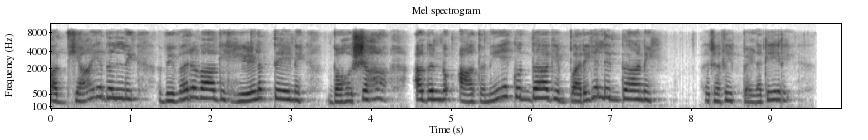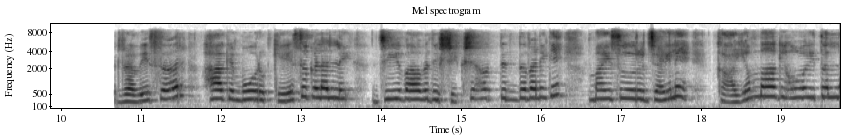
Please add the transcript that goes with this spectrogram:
ಅಧ್ಯಾಯದಲ್ಲಿ ವಿವರವಾಗಿ ಹೇಳುತ್ತೇನೆ. ಬಹುಶಃ ಅದನ್ನು ಆತನೇ ಖುದ್ದಾಗಿ ಬರೆಯಲಿದ್ದಾನೆ. ರವಿ ಬೆಳಗೇರಿ. ರವಿ ಸರ್, ಹಾಗೆ ಮೂರು ಕೇಸುಗಳಲ್ಲಿ ಜೀವಾವಧಿ ಶಿಕ್ಷೆ ಹೊತ್ತಿದ್ದವನಿಗೆ ಮೈಸೂರು ಜೈಲೇ ಕಾಯಂ ಆಗಿ ಹೋಯಿತಲ್ಲ.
